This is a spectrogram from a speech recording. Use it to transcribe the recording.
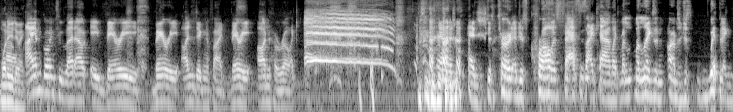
What are you doing? I am going to let out a very, very undignified, very unheroic. and, and just turn and just crawl as fast as I can. Like my, my legs and arms are just whipping.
